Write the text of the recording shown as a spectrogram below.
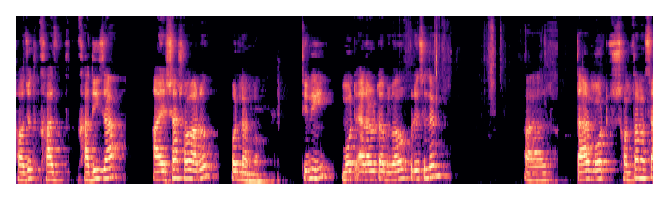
হজরত খাদিজা, আয়েশা সহ আরও অন্যান্য। তিনি মোট এগারোটা বিবাহ করেছিলেন। আর তার মোট সন্তান হচ্ছে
